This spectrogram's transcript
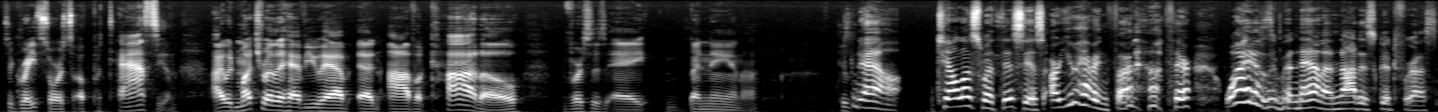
It's a great source of potassium. I would much rather have you have an avocado versus a banana. Now, tell us what this is. Are you having fun out there? Why is a banana not as good for us?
